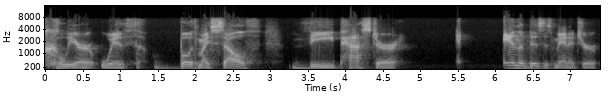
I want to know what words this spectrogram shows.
clear with both myself the pastor and the business manager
